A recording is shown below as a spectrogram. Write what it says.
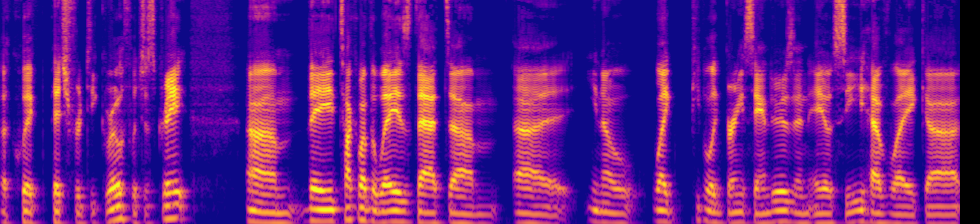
a quick pitch for degrowth, which is great. Um, they talk about the ways that um, uh, you know, like people like Bernie Sanders and AOC have like uh,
